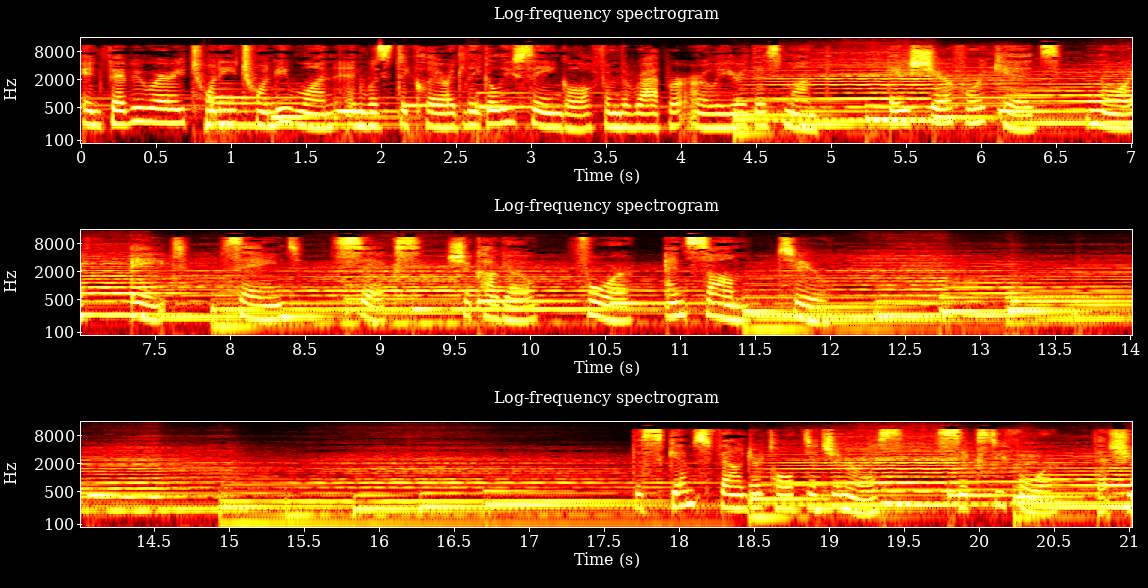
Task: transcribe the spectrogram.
in February 2021 and was declared legally single from the rapper earlier this month. They share four kids North, 8, Saint, 6, Chicago, 4, and Psalm, 2. The Skims founder told DeGeneres, 64, that she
